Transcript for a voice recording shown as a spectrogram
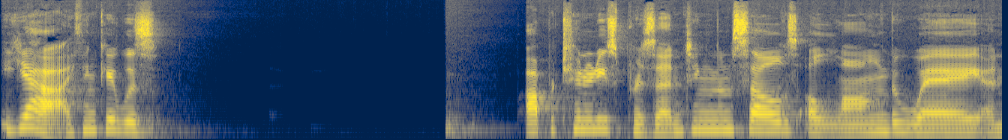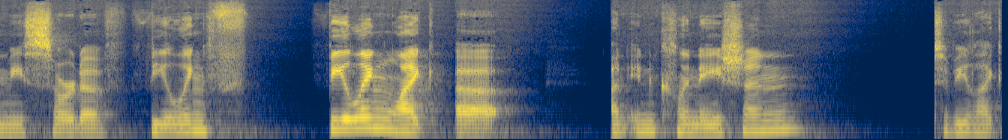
Yeah, I think it was opportunities presenting themselves along the way and me sort of feeling feeling like a an inclination to be like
